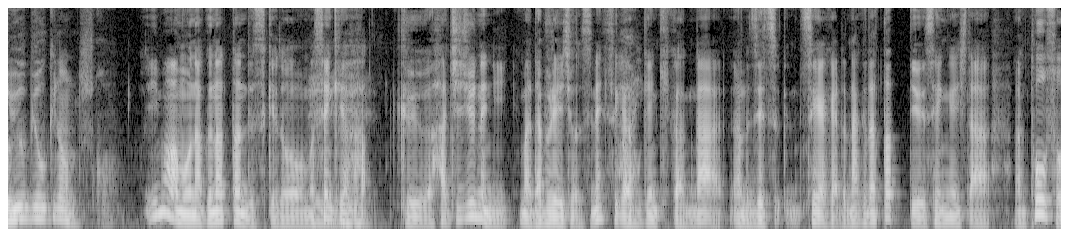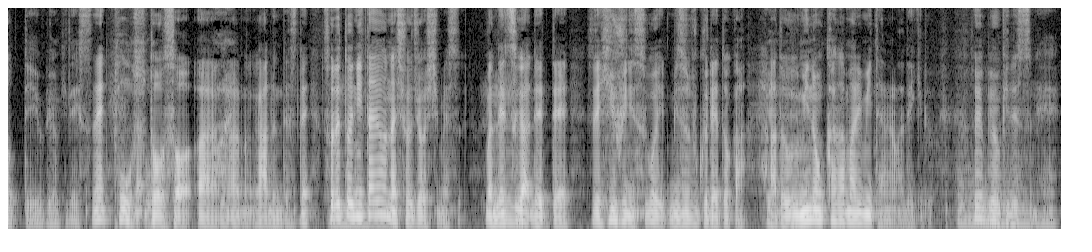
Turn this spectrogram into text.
ういう病気なんですか？今はもう亡くなったんですけど、まあ、1980年に、まあ、WHO ですね世界保健機関が、あの絶世界からなくなったっていう宣言した闘争っていう病気ですね。闘争。闘争あ、あのがあるんですね。それと似たような症状を示す、まあ、熱が出てで皮膚にすごい水ぶくれとかあと海の塊みたいなのができる。そういう病気ですね。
